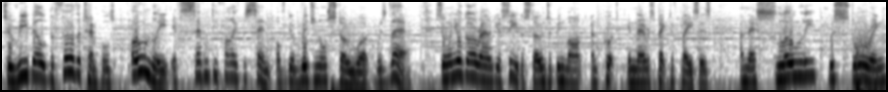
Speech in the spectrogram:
to rebuild the further temples only if 75% of the original stonework was there. So when you'll go around you'll see the stones have been marked and put in their respective places and they're slowly restoring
